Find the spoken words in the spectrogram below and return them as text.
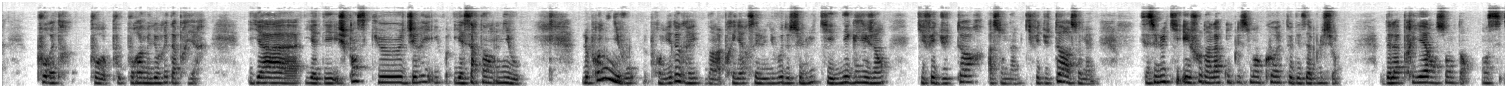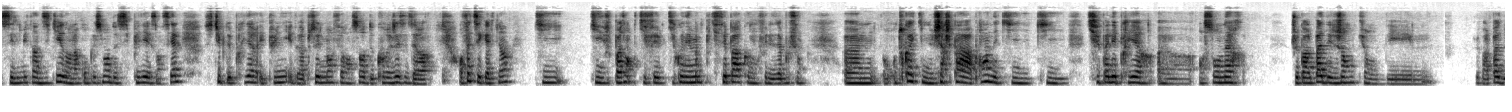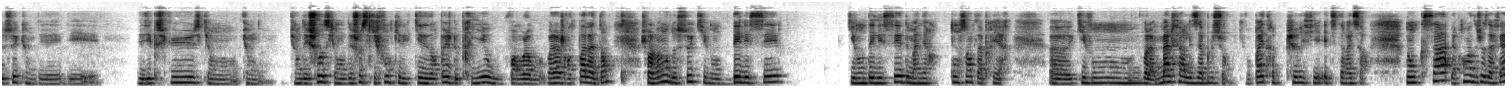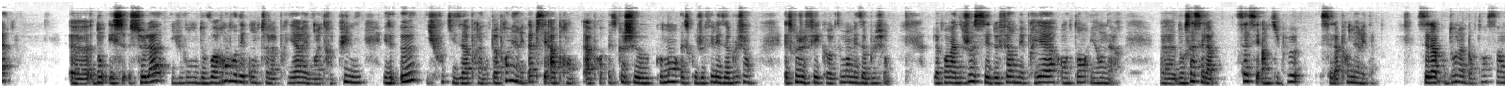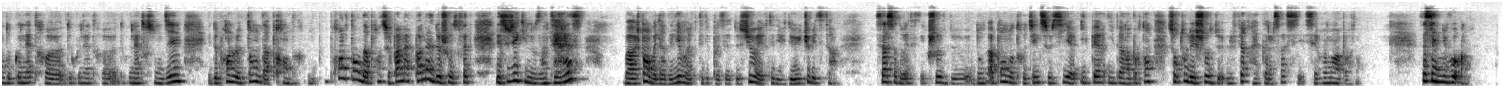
pour, être, pour, pour, améliorer ta prière. Il y a, y a des, je pense que je il y a certains niveaux. Le premier niveau, le premier degré dans la prière, c'est le niveau de celui qui est négligent, qui fait du tort à son âme, qui fait du tort à soi-même. C'est celui qui échoue dans l'accomplissement correct des ablutions, de la prière en son temps, en ses limites indiquées dans l'accomplissement de ses piliers essentiels. Ce type de prière est puni et doit absolument faire en sorte de corriger ses erreurs. En fait, c'est quelqu'un qui qui, par exemple, qui, fait, qui connaît même, qui sait pas comment on fait les ablutions. Euh, en tout cas, qui ne cherche pas à apprendre et qui qui, qui fait pas les prières euh, en son heure. Je parle pas des gens qui ont des, je parle pas de ceux qui ont des, des, excuses, qui ont, qui ont, qui ont des choses, qui ont des choses qui font qui, les empêchent de prier ou enfin voilà, voilà, je rentre pas là-dedans. Je parle vraiment de ceux qui vont délaisser, qui vont délaisser de manière consciente la prière. Euh, qui vont voilà, mal faire les ablutions, qui vont pas être purifiés, etc. Donc ça, la première des choses à faire, euh, donc, et ceux-là, ils vont devoir rendre des comptes sur la prière, ils vont être punis. Et eux, il faut qu'ils apprennent. Donc la première étape, c'est apprendre. Est-ce que je, comment est-ce que je fais mes ablutions? Est-ce que je fais correctement mes ablutions? La première des choses, c'est de faire mes prières en temps et en heure. Euh, donc ça, c'est la, ça, c'est un petit peu, c'est la première étape. C'est là d'où l'importance hein, de, connaître, euh, de, connaître, de connaître son dîne et de prendre le temps d'apprendre. On prend le temps d'apprendre sur pas mal, pas mal de choses. En fait, les sujets qui nous intéressent, bah, je sais pas, on va lire des livres, on va écouter des podcasts dessus, on va écouter des vidéos YouTube, etc. Ça, ça doit être quelque chose de... Donc apprendre dîne, c'est aussi euh, hyper, hyper important. Surtout les choses, de le faire comme ça, c'est vraiment important. Ça, c'est le niveau 1.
